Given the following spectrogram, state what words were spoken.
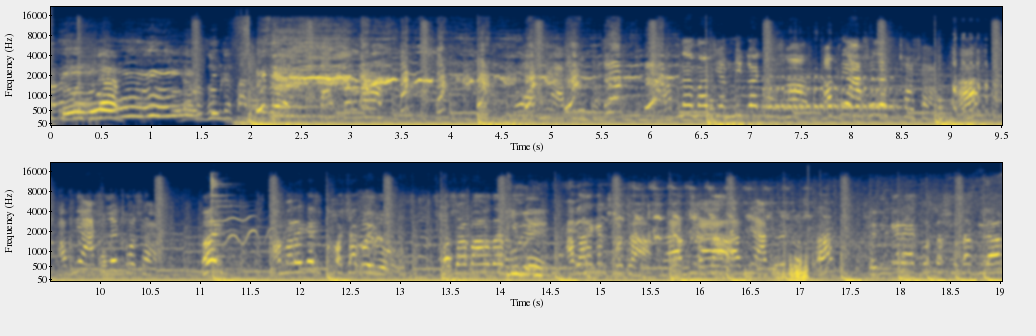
আপনি আসলে ঠসা। আপনার মাসে এমনি কয় ঠসা আপনি আসলে ঠসা। হ্যাঁ? আপনি আসলে ঠসা। আমার এখানে খসা কইব। শশা পাওয়া যায় আমার এখানে শশা আপনি শশা আপনি আসলে ঠসা। এক শশা দিলাম।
